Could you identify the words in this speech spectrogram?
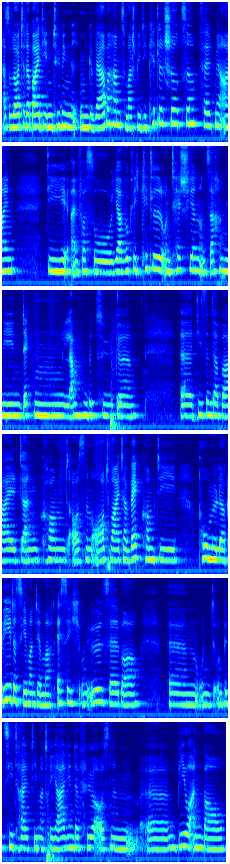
also Leute dabei, die in Tübingen ein Gewerbe haben, zum Beispiel die Kittelschürze fällt mir ein die einfach so, ja, wirklich Kittel und Täschchen und Sachen nähen, Decken, Lampenbezüge. Äh, die sind dabei. Dann kommt aus einem Ort weiter weg, kommt die Pomüllerie, das ist jemand, der macht Essig und Öl selber ähm, und, und bezieht halt die Materialien dafür aus einem äh, Bioanbau,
